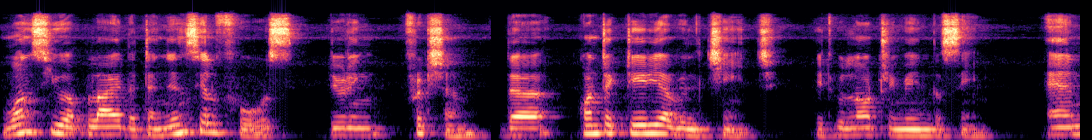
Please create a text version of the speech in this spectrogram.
once you apply the tangential force during friction, the contact area will change. It will not remain the same. And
